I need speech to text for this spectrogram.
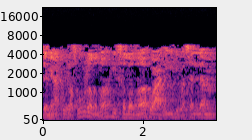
سمعت رسول الله صلى الله عليه وسلم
